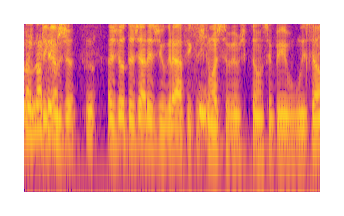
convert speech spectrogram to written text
Mas nós digamos, temos- as outras áreas geográficas que nós sabemos que estão sempre em ebulição.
